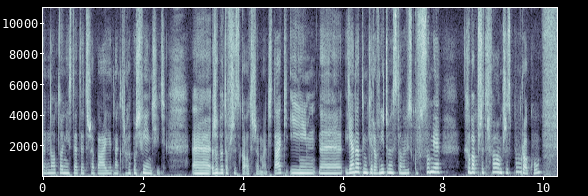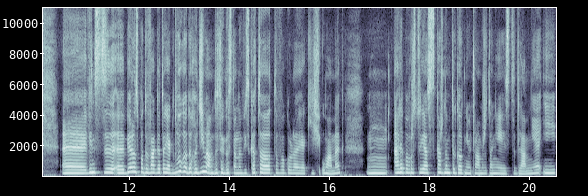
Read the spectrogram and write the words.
y, no to niestety trzeba jednak trochę poświęcić, e, żeby to wszystko otrzymać, tak? I y, ja na tym kierowniczym stanowisku w sumie chyba przetrwałam przez pół roku. E, więc e, biorąc pod uwagę to, jak długo dochodziłam do tego stanowiska, to, to w ogóle jakiś ułamek. Mm, ale po prostu ja z każdym tygodniem czułam, że to nie jest dla mnie. I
